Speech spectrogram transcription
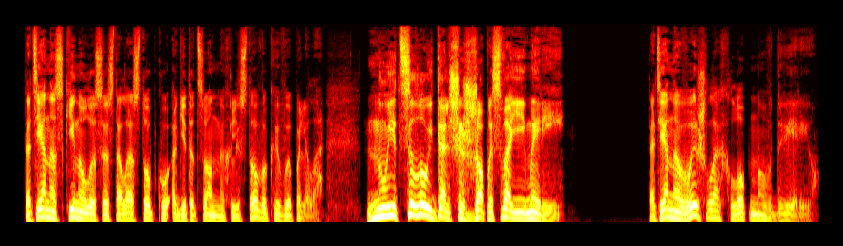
Татьяна скинула со стола стопку агитационных листовок и выпалила. «Ну и целуй дальше жопы своей мэрии!» Татьяна вышла, хлопнув дверью.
